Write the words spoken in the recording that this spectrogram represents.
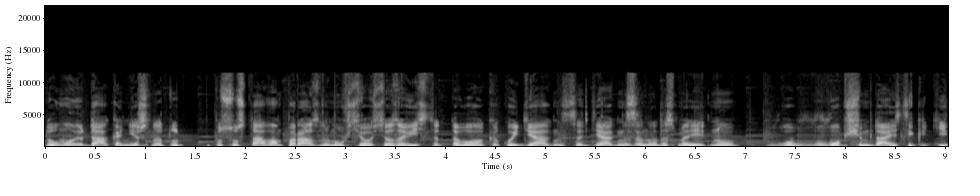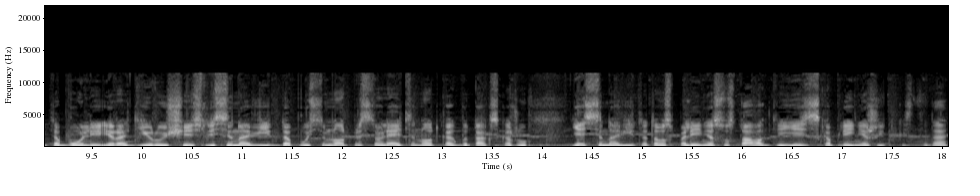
думаю, да, конечно. Тут по суставам по-разному все. Все зависит от того, какой диагноз. От диагноза надо смотреть. Ну, в, в общем, да, если какие-то боли иррадирующие, если синовид, допустим. Ну, вот представляете, ну, вот как бы так скажу есть синовит, это воспаление сустава, где есть скопление жидкости, да.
